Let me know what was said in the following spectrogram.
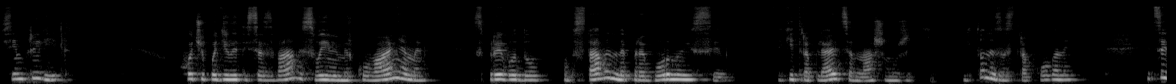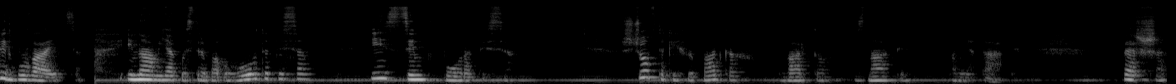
Всім привіт! Хочу поділитися з вами своїми міркуваннями з приводу обставин непереборної сили, які трапляються в нашому житті. Ніхто не застрахований, і це відбувається. І нам якось треба оговтатися і з цим впоратися. Що в таких випадках варто знати, пам'ятати? Перше,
